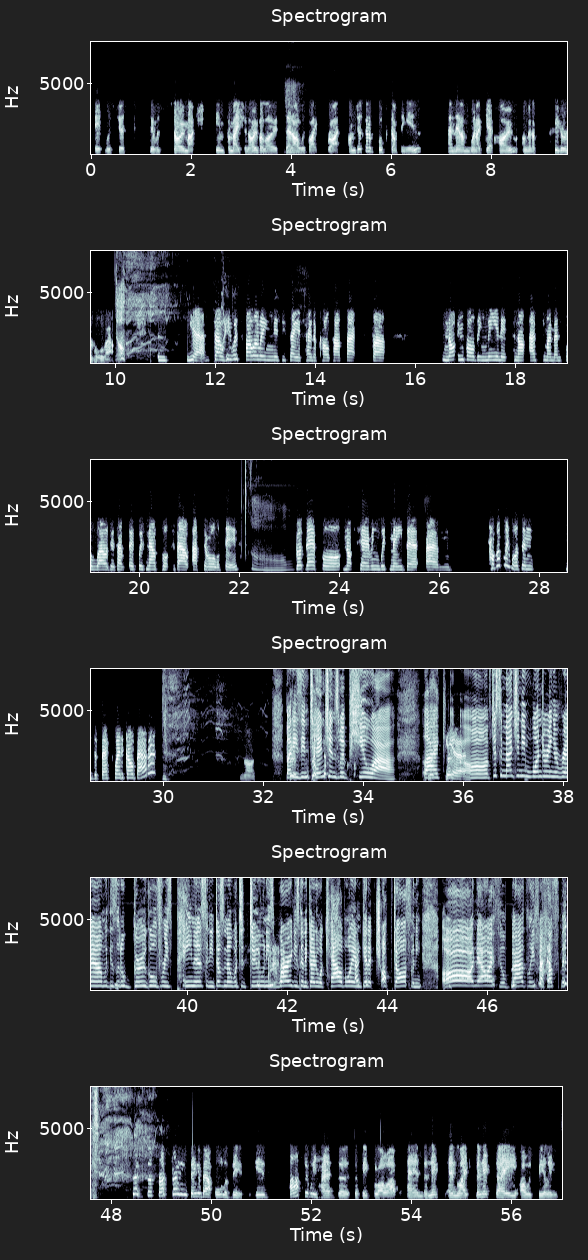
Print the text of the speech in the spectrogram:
it was just, there was so much information overload that I Mm. was like, right, I'm just going to book something in. And then when I get home, I'm going to figure it all out. Oh, Yeah. So he was following, as you say, a chain of cold hard facts, but not involving me in it to not add to my mental load, as, I've, as we've now talked about after all of this. oh. But therefore, not sharing with me that um, probably wasn't the best way to go about it. No. But his intentions were pure. Like, Yeah. oh, just imagine him wandering around with his little Google for his penis and he doesn't know what to do and he's worried he's going to go to a cowboy and get it chopped off. And he, oh, now I feel badly for husband. the, the frustrating thing about all of this is after we had the, the big blow up and the next and like the next day I was feeling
